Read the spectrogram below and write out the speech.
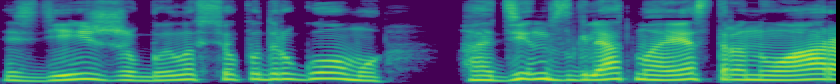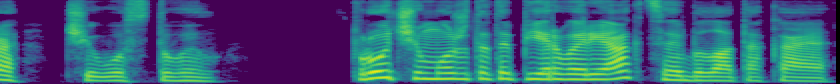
Здесь же было все по-другому. Один взгляд маэстро Нуара чего стоил. Впрочем, может, это первая реакция была такая.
